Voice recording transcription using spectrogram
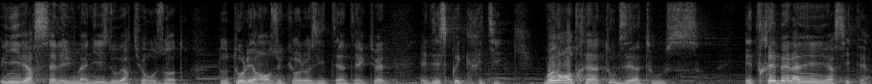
universelles et humanistes d'ouverture aux autres, de tolérance, de curiosité intellectuelle et d'esprit critique. Bonne rentrée à toutes et à tous et très belle année universitaire.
